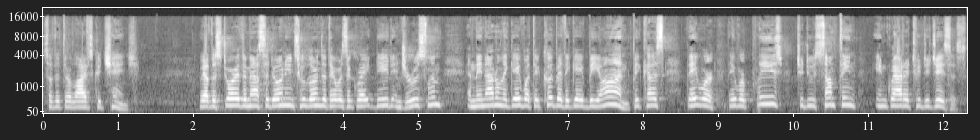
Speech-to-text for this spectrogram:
so that their lives could change. We have the story of the Macedonians who learned that there was a great need in Jerusalem, and they not only gave what they could, but they gave beyond because they were, they were pleased to do something in gratitude to Jesus.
